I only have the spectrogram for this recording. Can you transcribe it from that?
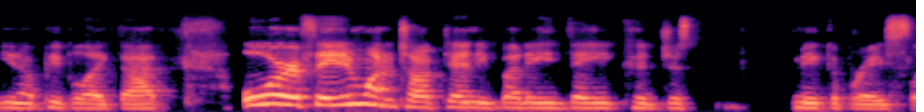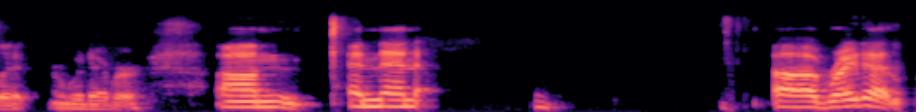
you know people like that. Or if they didn't want to talk to anybody, they could just make a bracelet or whatever. Um, and then uh, right at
